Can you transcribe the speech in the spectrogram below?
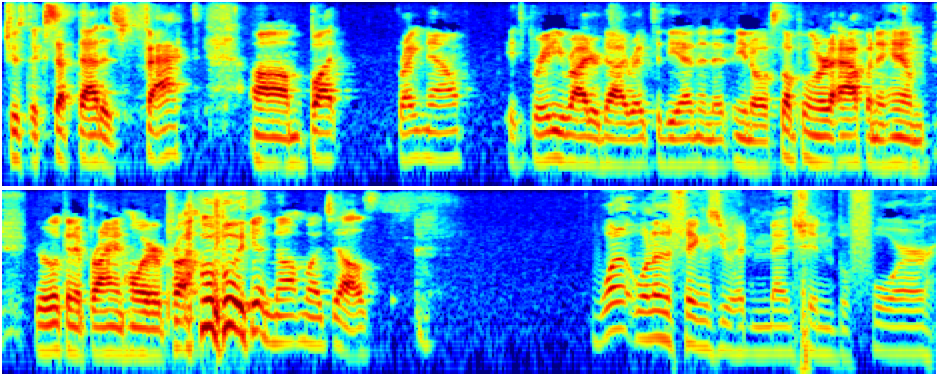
just accept that as fact, um, but right now it's Brady ride or die right to the end. And it, you know, if something were to happen to him, you're looking at Brian Hoyer probably and not much else. One one of the things you had mentioned before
